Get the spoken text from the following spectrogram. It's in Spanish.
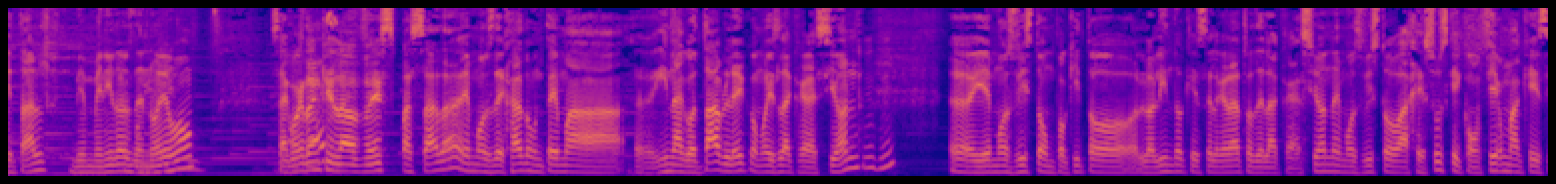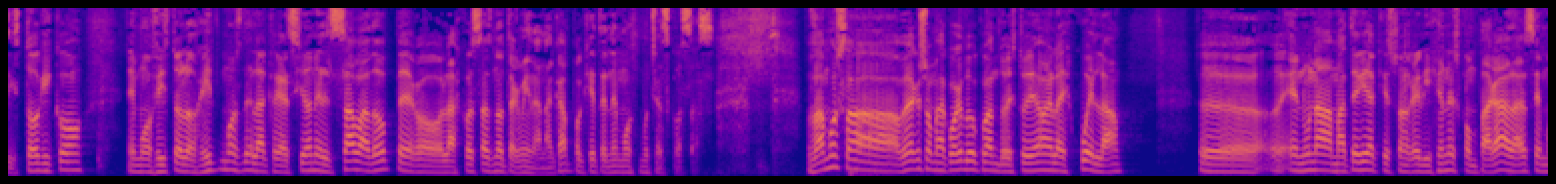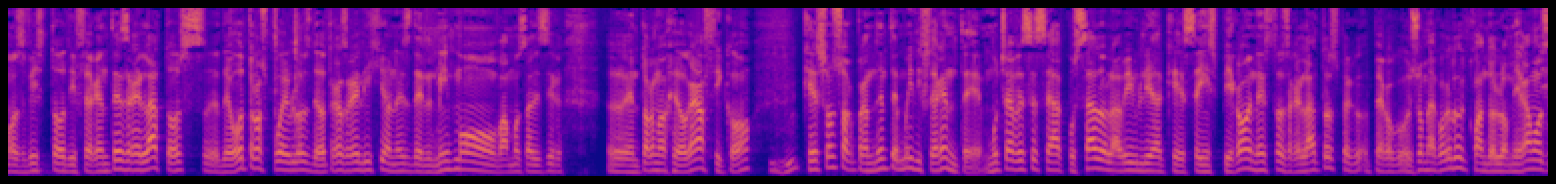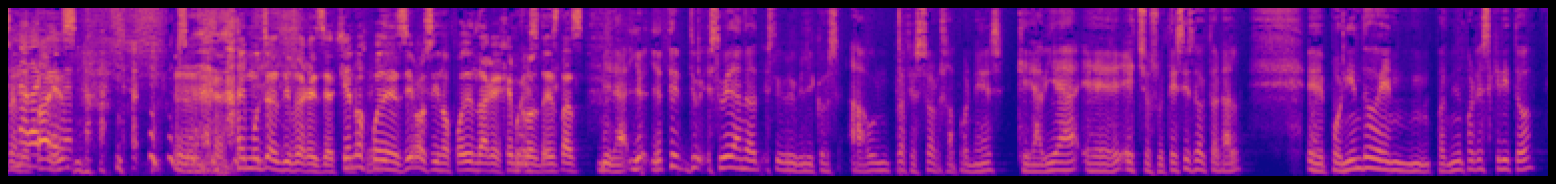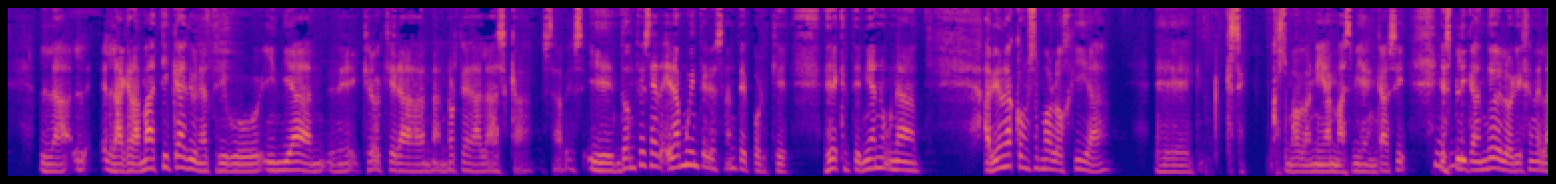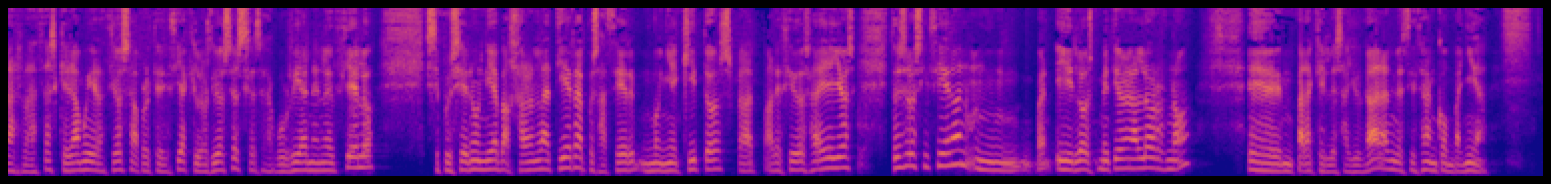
¿Qué tal? Bienvenidos de nuevo. ¿Se acuerdan que la vez pasada hemos dejado un tema eh, inagotable como es la creación? Eh, y hemos visto un poquito lo lindo que es el relato de la creación. Hemos visto a Jesús que confirma que es histórico. Hemos visto los ritmos de la creación el sábado, pero las cosas no terminan acá porque tenemos muchas cosas. Vamos a ver, yo me acuerdo cuando estudiaba en la escuela, en una materia que son religiones comparadas, hemos visto diferentes relatos eh, de otros pueblos, de otras religiones, del mismo, vamos a decir, eh, entorno geográfico, que son sorprendentes muy diferentes. Muchas veces se ha acusado la Biblia que se inspiró en estos relatos, pero, pero yo me acuerdo que cuando lo miramos en detalles, eh, hay muchas diferencias. ¿Qué nos pueden decir o si nos pueden dar ejemplos Pues, de estas? Mira, yo, yo te- tu- estuve dando estudios bíblicos a un profesor japonés que había eh, hecho su tesis doctoral eh, poniendo, en, poniendo por escrito la, la gramática de una tribu india, eh, creo que era al norte de Alaska, ¿sabes? Y entonces era, era muy interesante porque decía que tenían una, había una cosmología eh, que se cosmogonía más bien casi, explicando el origen de las razas, que era muy graciosa, porque decía que los dioses se aburrían en el cielo, se pusieron un día, bajaron a la tierra, pues a hacer muñequitos pa- parecidos a ellos. Entonces los hicieron mm, bueno, y los metieron al horno eh, para que les ayudaran, les hicieran compañía.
